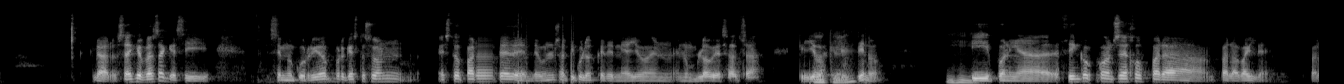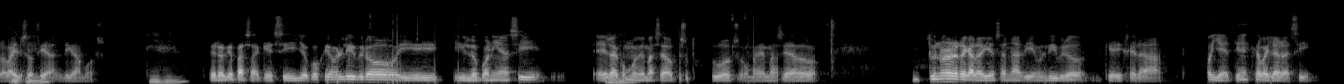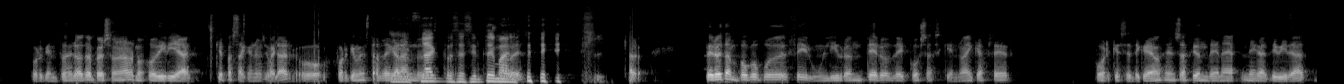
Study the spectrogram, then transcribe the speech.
Claro, ¿sabes qué pasa? Que si se me ocurrió, porque esto son, esto parte de, unos artículos que tenía yo en, un blog de salsa, que yo okay. escribiendo. Y ponía cinco consejos para, para baile, para baile social, digamos. Pero ¿qué pasa? Que si yo cogía un libro y, y lo ponía así, era como demasiado presuntuoso, como demasiado... Tú no le regalarías a nadie un libro que dijera, oye, tienes que bailar así. Porque entonces la otra persona a lo mejor diría, ¿qué pasa? ¿Que no sé bailar? ¿O por qué me estás regalando? Exacto, se siente mal. claro. Pero tampoco puedo decir un libro entero de cosas que no hay que hacer porque se te crea una sensación de negatividad.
